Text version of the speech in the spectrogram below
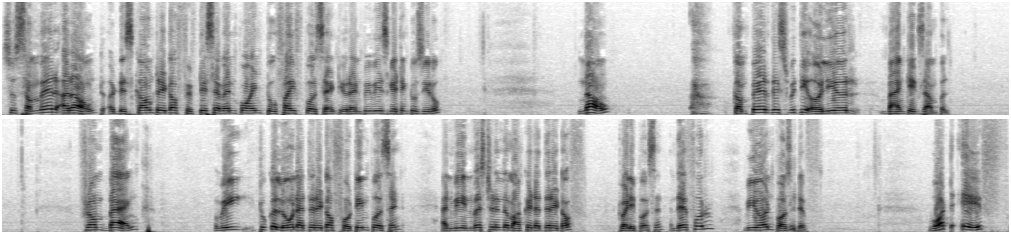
So somewhere around a discount rate of 57.25 percent your NPV is getting to zero. Now compare this with the earlier bank example. From bank we took a loan at the rate of 14 percent and we invested in the market at the rate of 20% therefore we earn positive. What if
